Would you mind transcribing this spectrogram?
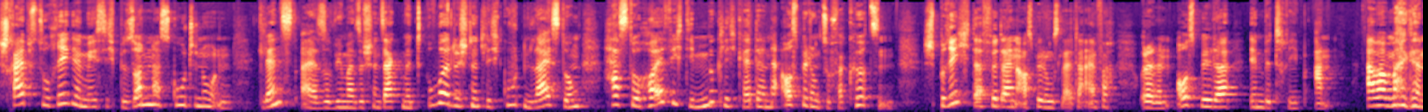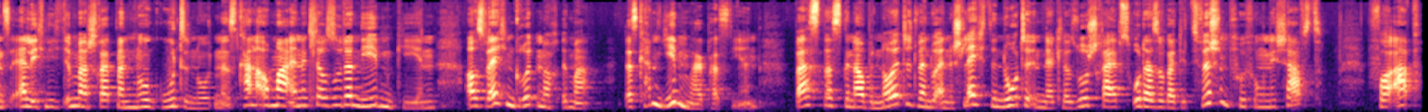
schreibst du regelmäßig besonders gute Noten, glänzt also, wie man so schön sagt, mit überdurchschnittlich guten Leistungen, hast du häufig die Möglichkeit, deine Ausbildung zu verkürzen. Sprich dafür deinen Ausbildungsleiter einfach oder deinen Ausbilder im Betrieb an. Aber mal ganz ehrlich, nicht immer schreibt man nur gute Noten. Es kann auch mal eine Klausur daneben gehen. Aus welchen Gründen auch immer. Das kann jedem mal passieren. Was das genau bedeutet, wenn du eine schlechte Note in der Klausur schreibst oder sogar die Zwischenprüfung nicht schaffst, vorab,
